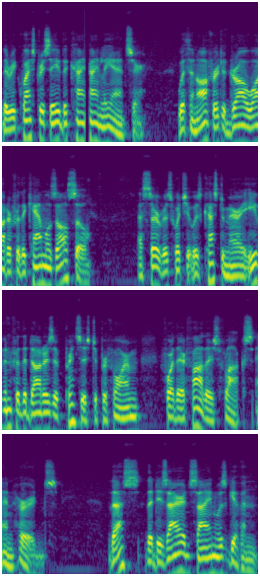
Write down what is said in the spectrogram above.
The request received a kindly answer, with an offer to draw water for the camels also, a service which it was customary even for the daughters of princes to perform for their fathers' flocks and herds. Thus the desired sign was given.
